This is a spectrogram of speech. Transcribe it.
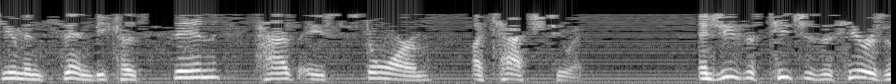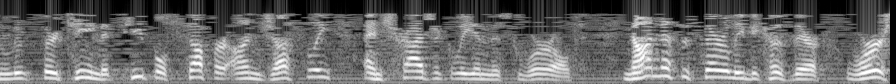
human sin because sin has a storm attached to it. And Jesus teaches his hearers in Luke 13 that people suffer unjustly and tragically in this world. Not necessarily because they're worse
